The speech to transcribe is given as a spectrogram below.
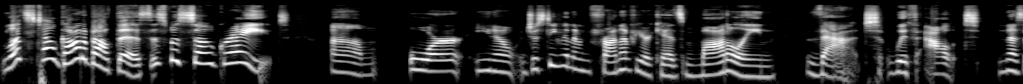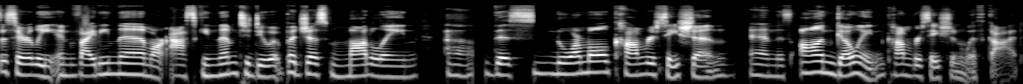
let's tell God about this. This was so great." Um or, you know, just even in front of your kids modeling that without necessarily inviting them or asking them to do it, but just modeling uh, this normal conversation and this ongoing conversation with God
